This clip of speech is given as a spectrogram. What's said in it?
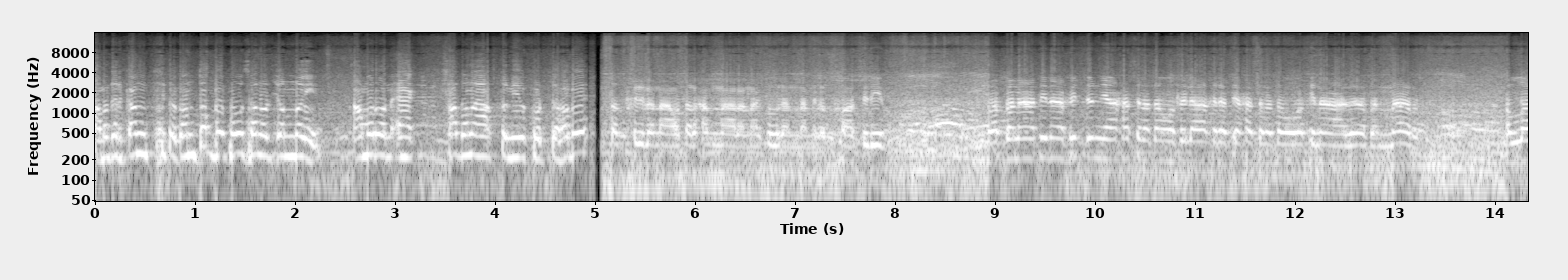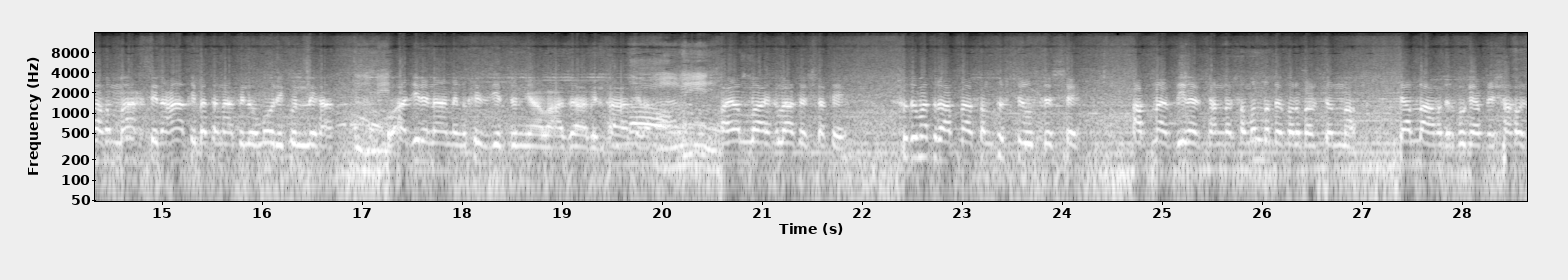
আমাদের কাঙ্ক্ষিত গন্তব্যে পৌঁছানোর জন্যই আমরণ এক সাধনা আত্মনিয়োগ করতে হবে تغفر لنا وترحمنا لنكونن من الخاسرين ربنا آتنا في الدنيا حسنة وفي الآخرة حسنة وقنا عذاب النار اللهم أحسن عاقبتنا في الأمور كلها وأجرنا من خزي الدنيا وعذاب الآخرة آمين আয় আল্লাহ ইখলাসের সাথে শুধুমাত্র আপনার সন্তুষ্টির উদ্দেশ্যে আপনার দিনের ঠান্ডা সমুন্নত করবার জন্য। আল্লাহ আমাদের বুকে আপনি সাহস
